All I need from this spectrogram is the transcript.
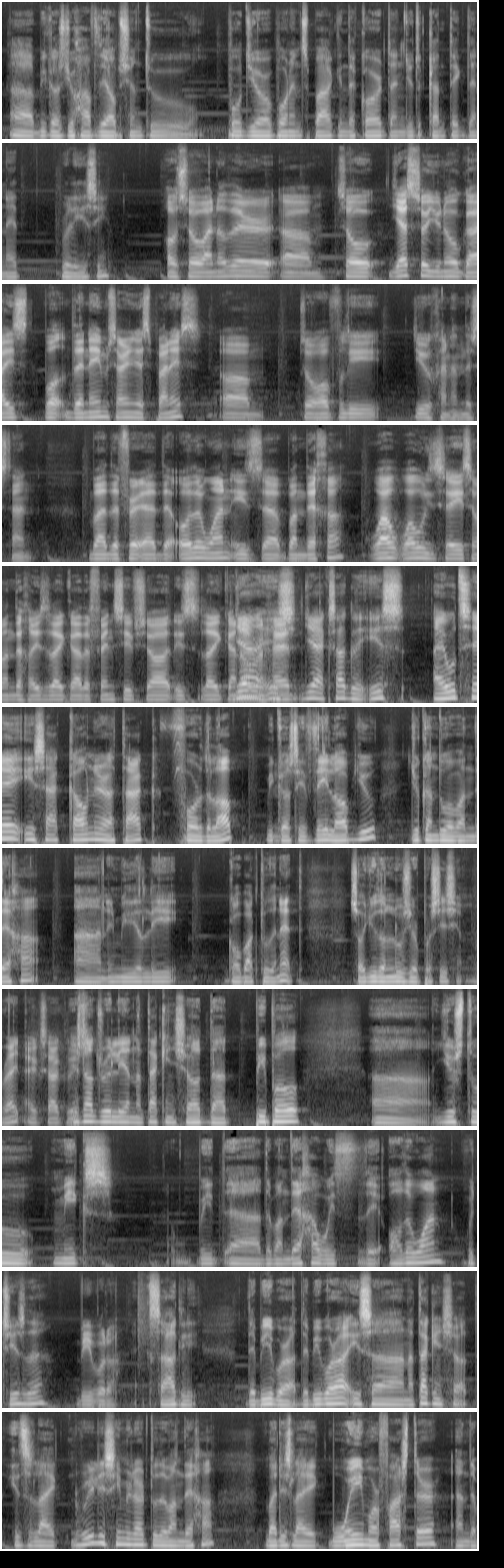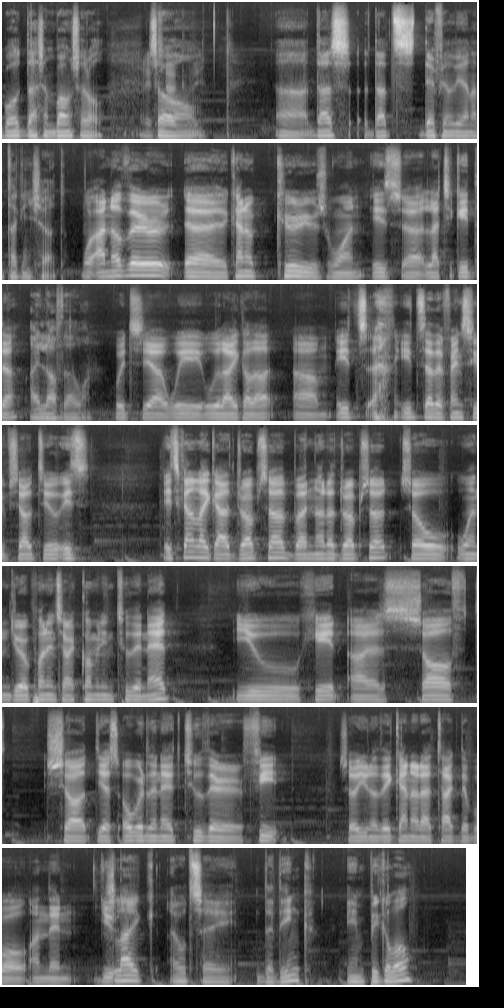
uh, because you have the option to put your opponents back in the court and you can take the net really easy. Also, another. Um, so, just so you know, guys, well, the names are in Spanish, um, so hopefully you can understand. But the uh, the other one is uh, bandeja. What what would you say is a bandeja? It's like a defensive shot. It's like an yeah, overhead. yeah, exactly. Is I would say it's a counter attack for the lob because if they lob you, you can do a bandeja and immediately go back to the net, so you don't lose your position, right? Exactly. It's not really an attacking shot that people uh, used to mix with uh, the bandeja with the other one, which is the víbora. exactly the vibora. The vibora is an attacking shot. It's like really similar to the bandeja, but it's like way more faster and the ball doesn't bounce at all. Exactly. Uh, that's that's definitely an attacking shot. well, another uh, kind of curious one is uh, la chiquita. I love that one. which yeah we, we like a lot. Um, it's it's a defensive shot too. It's it's kind of like a drop shot, but not a drop shot. So when your opponents are coming into the net, you hit a soft shot just over the net to their feet, so you know they cannot attack the ball, and then you it's like I would say the dink in pickleball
